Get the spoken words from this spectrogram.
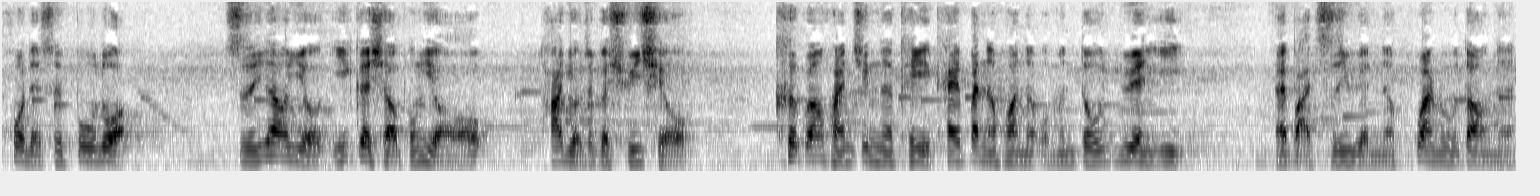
或者是部落，只要有一个小朋友他有这个需求，客观环境呢可以开班的话呢，我们都愿意来把资源呢灌入到呢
